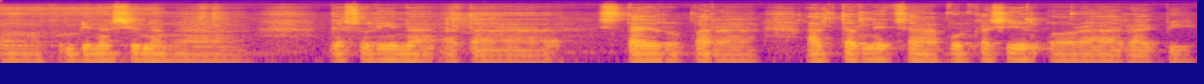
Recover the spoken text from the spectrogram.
ang kombinasyon ng ah, gasolina at ah, styro para alternate sa Volcasil or ah, rugby.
